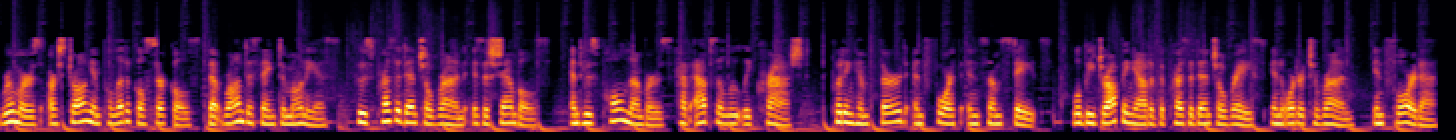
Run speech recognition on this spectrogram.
rumors are strong in political circles that Ron DeSanctimonious, whose presidential run is a shambles, and whose poll numbers have absolutely crashed, putting him third and fourth in some states, will be dropping out of the presidential race in order to run, in Florida,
